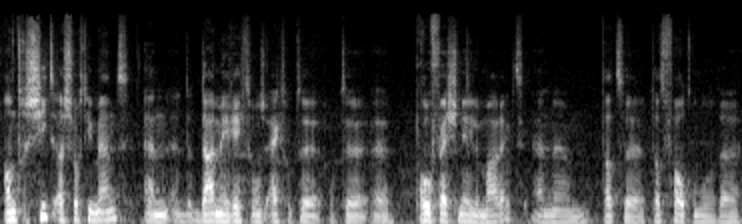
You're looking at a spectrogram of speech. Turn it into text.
antraciet assortiment en daarmee richten we ons echt op de, op de professionele markt. En um, dat, dat valt onder,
